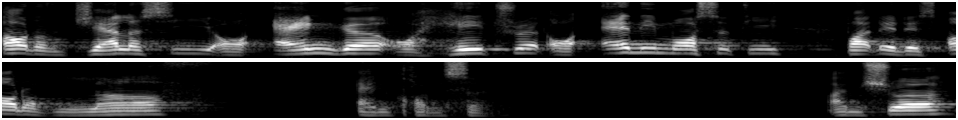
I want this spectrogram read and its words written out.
out of jealousy or anger or hatred or animosity, but it is out of love and concern. I'm sure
